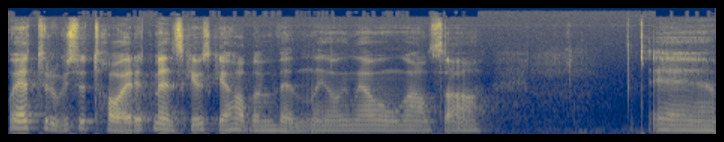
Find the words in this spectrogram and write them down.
Og jeg tror hvis du tar et menneske Jeg husker jeg hadde en venn en gang da jeg var ung, og han sa eh,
